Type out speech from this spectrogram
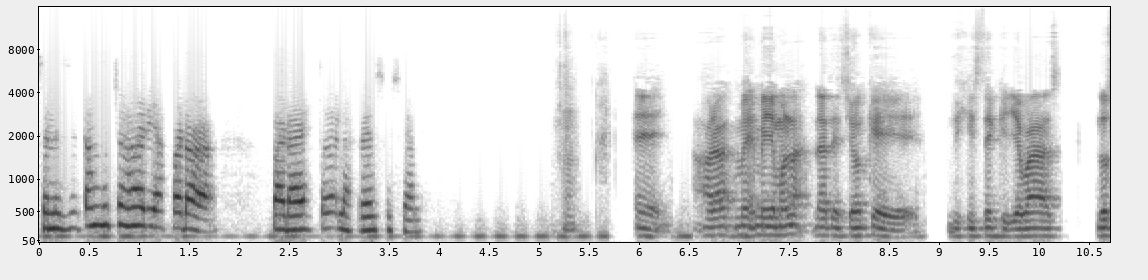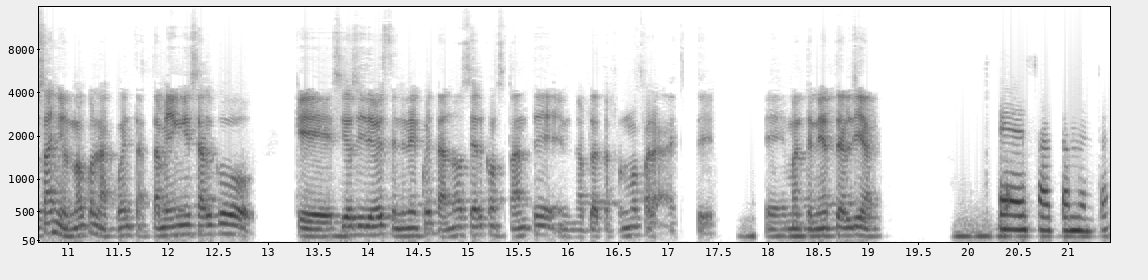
Se necesitan muchas áreas para, para esto de las redes sociales. Eh, ahora me, me llamó la, la, atención que dijiste que llevas dos años, ¿no? Con la cuenta. También es algo que sí o sí debes tener en cuenta, ¿no? Ser constante en la plataforma para este, eh, mantenerte al día. Exactamente.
